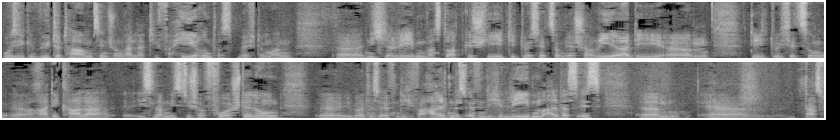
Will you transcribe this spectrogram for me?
wo sie gewütet haben, sind schon relativ verheerend. Das möchte man äh, nicht erleben, was dort geschieht. Die Durchsetzung der Scharia, die, ähm, die Durchsetzung äh, radikaler islamistischer Vorstellungen äh, über das öffentliche Verhalten, das öffentliche Leben, all das ist ähm, äh, das,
